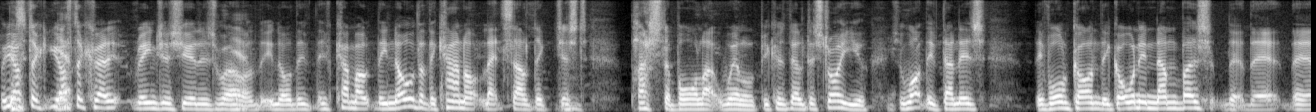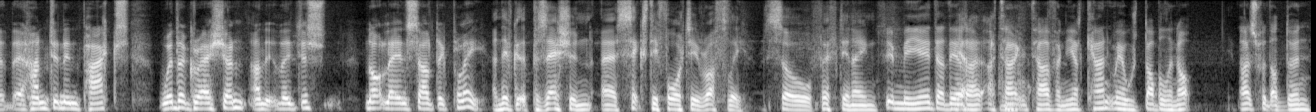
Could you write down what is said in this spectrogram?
Well, you have to you yeah. have to credit Rangers here as well. Yeah. You know they've they've come out. They know that they cannot let Celtic just pass the ball at will because they'll destroy you. So what they've done is they've all gone. They're going in numbers. They're they're they're, they're hunting in packs with aggression, and they're just not letting Celtic play. and they've got the possession uh, 60-40 roughly, so fifty nine. See Maeda there Yeah. uh, attacking Tavernier. Cantwell's doubling up. That's what they're doing.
